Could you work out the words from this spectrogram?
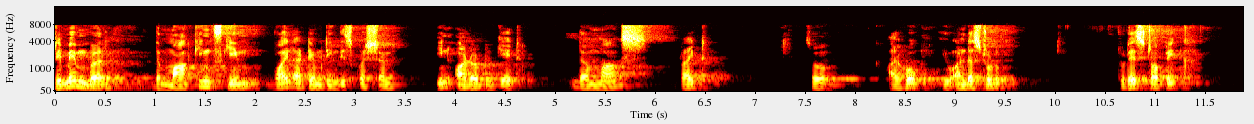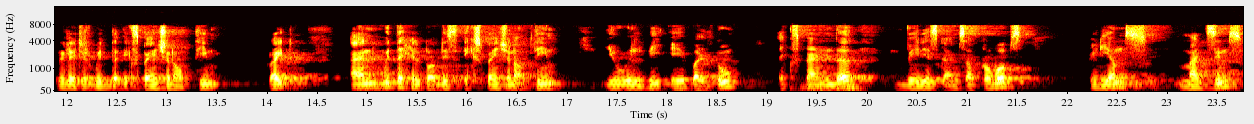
remember the marking scheme while attempting this question in order to get the marks right. So i hope you understood today's topic related with the expansion of theme right? And with the help of this expansion of theme you will be able to expand the various kinds of proverbs idioms maxims.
